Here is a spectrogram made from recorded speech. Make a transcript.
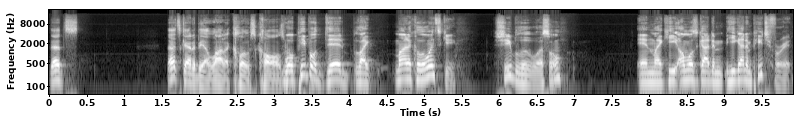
that's that's got to be a lot of close calls. Well, people did like Monica Lewinsky. She blew the whistle, and like he almost got him. He got impeached for it.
